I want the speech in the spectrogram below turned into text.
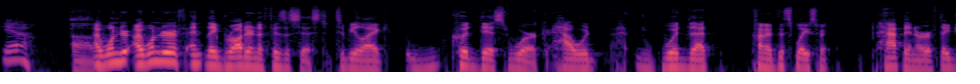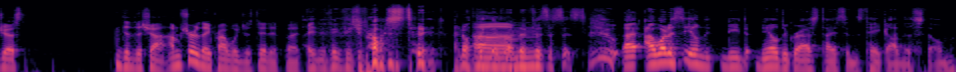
yeah. Um, I wonder. I wonder if and they brought in a physicist to be like, could this work? How would would that kind of displacement happen, or if they just did the shot? I'm sure they probably just did it, but I think they should probably just did it. I don't think they run a Um, physicist. I, I want to see Neil Neil deGrasse Tyson's take on this film.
